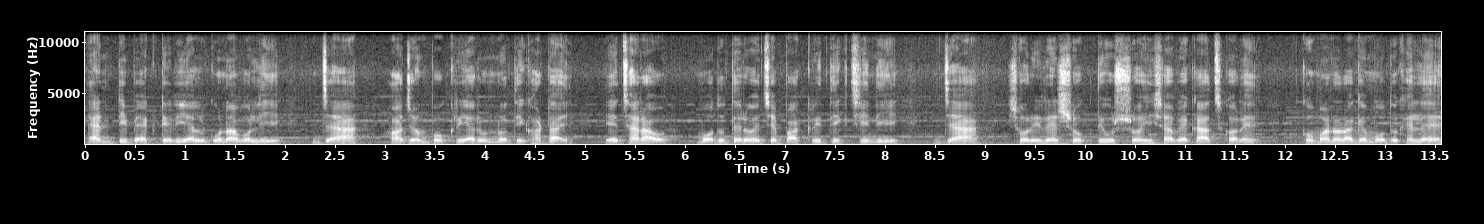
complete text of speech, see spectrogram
অ্যান্টিব্যাকটেরিয়াল গুণাবলী, যা হজম প্রক্রিয়ার উন্নতি ঘটায়। এছাড়াও, মধুতে রয়েছে প্রাকৃতিক চিনি, যা শরীরের শক্তি উৎস হিসাবে কাজ করে। ঘুমানোর আগে মধু খেলে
